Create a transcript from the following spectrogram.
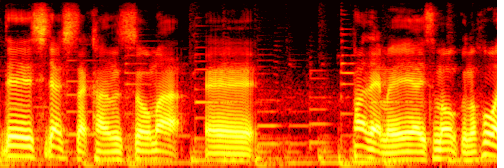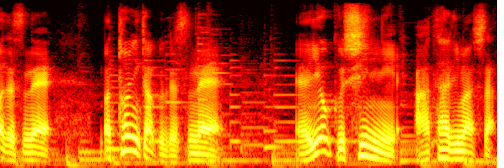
でしだした感想まあ、えー、パラダイム AI スモークの方はですね、まあ、とにかくですね、えー、よく芯に当たりました、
